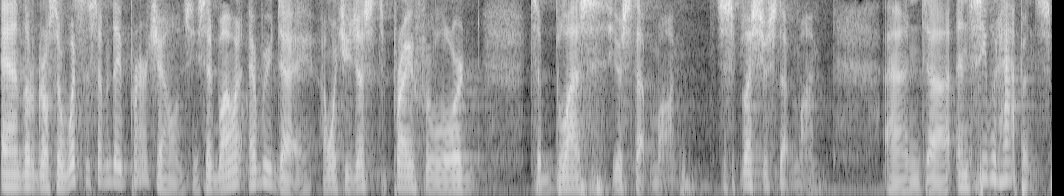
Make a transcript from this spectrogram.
And the little girl said, What's the seven day prayer challenge? He said, Well, every day I want you just to pray for the Lord to bless your stepmom. Just bless your stepmom and, uh, and see what happens.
